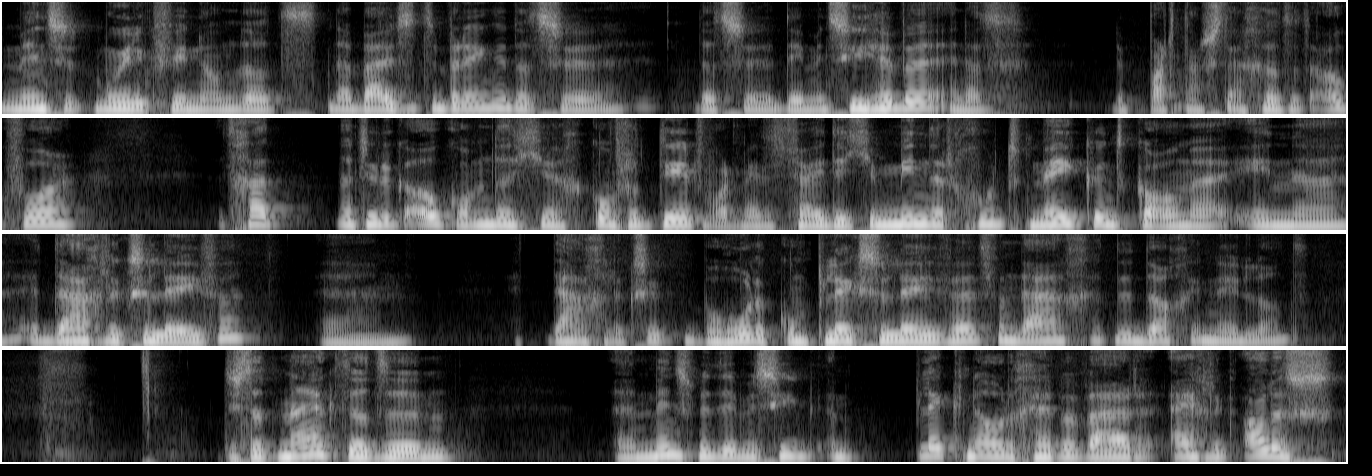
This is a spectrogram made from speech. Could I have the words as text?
mensen het moeilijk vinden om dat naar buiten te brengen. Dat ze, dat ze dementie hebben en dat de partners, daar geldt het ook voor. Het gaat natuurlijk ook om dat je geconfronteerd wordt met het feit dat je minder goed mee kunt komen in uh, het dagelijkse leven. Uh, het dagelijkse, behoorlijk complexe leven vandaag de dag in Nederland. Dus dat maakt dat uh, mensen met dementie een plek nodig hebben waar eigenlijk alles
